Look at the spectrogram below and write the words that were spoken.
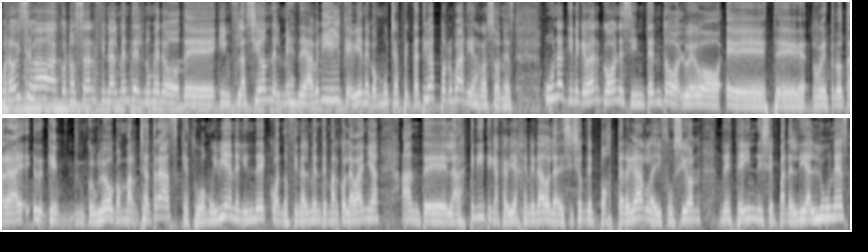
Bueno, hoy se va a conocer finalmente el número de inflación del mes de abril, que viene con mucha expectativa por varias razones. Una tiene que ver con ese intento luego eh, este, retrotraer- que luego con marcha atrás, que estuvo muy bien el INDEC cuando finalmente Marco Labaña, ante las críticas que había generado la decisión de postergar la difusión de este índice para el día lunes,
